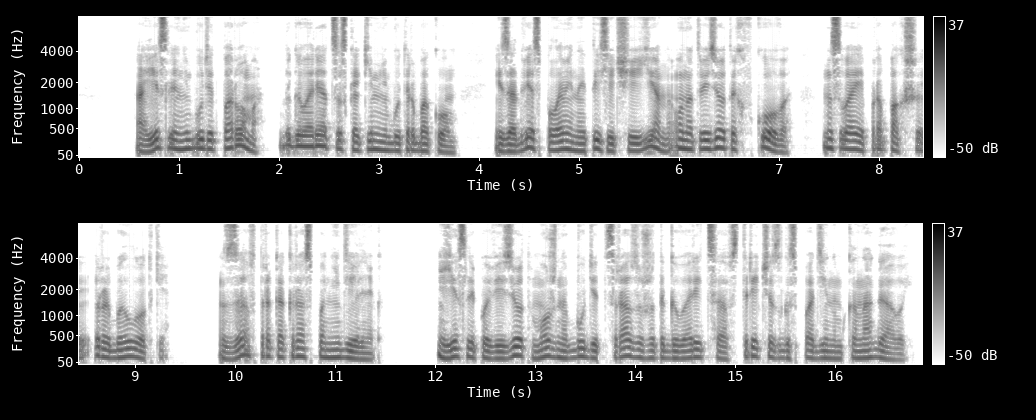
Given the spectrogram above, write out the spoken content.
А если не будет парома, договорятся с каким-нибудь рыбаком, и за две с половиной тысячи йен он отвезет их в Кова на своей пропахшей рыбой лодке. Завтра как раз понедельник. Если повезет, можно будет сразу же договориться о встрече с господином Канагавой.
